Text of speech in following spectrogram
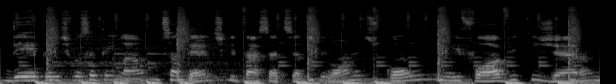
de repente você tem lá um satélite que está a 700 km com um IFOV que gera um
